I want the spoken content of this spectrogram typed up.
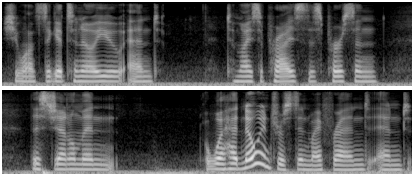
she wants to get to know you." And to my surprise, this person, this gentleman, had no interest in my friend and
